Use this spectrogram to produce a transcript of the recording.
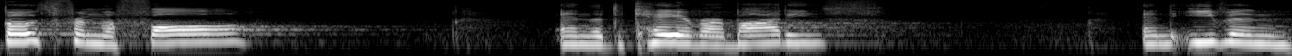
both from the fall and the decay of our bodies, and even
